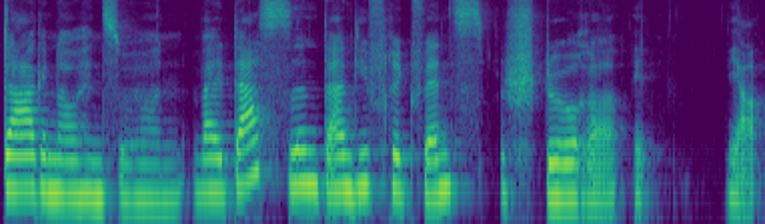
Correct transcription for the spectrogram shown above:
da genau hinzuhören, weil das sind dann die Frequenzstörer. Ja,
